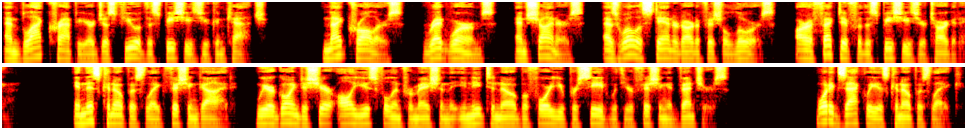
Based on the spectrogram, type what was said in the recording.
and black crappie are just few of the species you can catch. Night crawlers, red worms, and shiners, as well as standard artificial lures, are effective for the species you're targeting. In this Canopus Lake fishing guide, we are going to share all useful information that you need to know before you proceed with your fishing adventures. What exactly is Canopus Lake?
